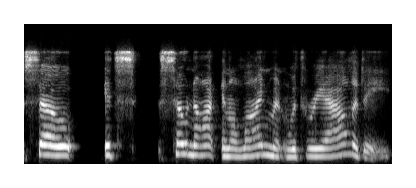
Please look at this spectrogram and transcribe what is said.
So it's so not in alignment with reality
